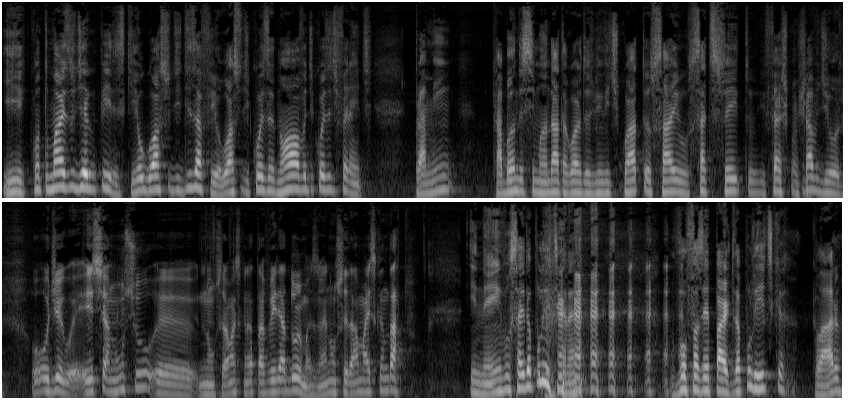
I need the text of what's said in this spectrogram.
E quanto mais o Diego Pires, que eu gosto de desafio, eu gosto de coisa nova, de coisa diferente. Para mim, acabando esse mandato agora 2024, eu saio satisfeito e fecho com chave de ouro. Ô, ô Diego, esse anúncio eh, não será mais candidato a vereador, mas não, é, não será mais candidato. E nem vou sair da política, né? vou fazer parte da política, claro.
